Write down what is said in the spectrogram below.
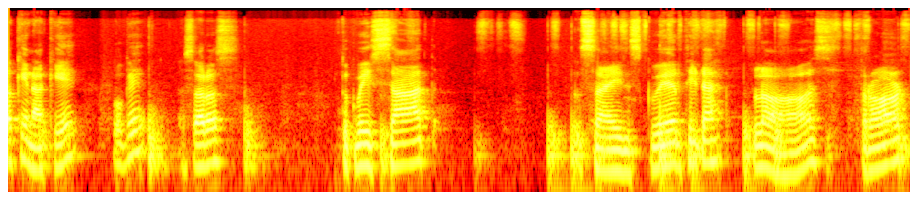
લખી નાખીએ. ઓકે સરસ તો કે ભાઈ સાત સાઈન સ્ક્વેર થીટા પ્લસ ત્રણ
